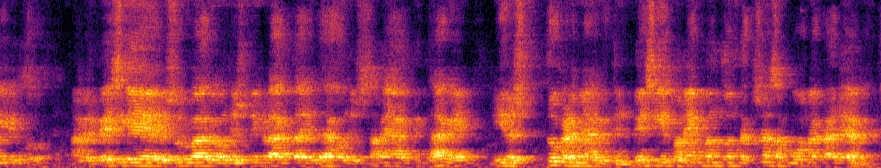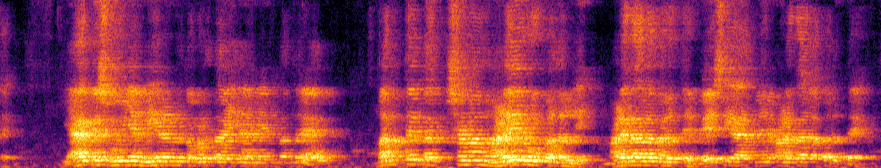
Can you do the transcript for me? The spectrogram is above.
ನೀರಿತ್ತು ಆಮೇಲೆ ಬೇಸಿಗೆ ಶುರುವಾಗ ಒಂದಿಷ್ಟು ತಿಂಗಳಾಗ್ತಾ ಇದ್ದಾಗ ಒಂದಿಷ್ಟು ಸಮಯ ಆಗ್ತಿದ್ದ ಹಾಗೆ ನೀರಷ್ಟು ಕಡಿಮೆ ಆಗುತ್ತೆ. ಬೇಸಿಗೆ ಕೊನೆಗೆ ಬಂತು ಅಂದ ತಕ್ಷಣ ಸಂಪೂರ್ಣ ಖಾಲಿ ಆಗುತ್ತೆ. ಯಾಕೆ ಸೂರ್ಯ ನೀರನ್ನು ತಗೊಳ್ತಾ ಇದ್ದಾನೆ ಅಂತಂದ್ರೆ, ಮತ್ತೆ ತಕ್ಷಣ ಮಳೆ ರೂಪದಲ್ಲಿ, ಮಳೆಗಾಲ ಬರುತ್ತೆ. ಬೇಸಿಗೆ ಆದ್ಮೇಲೆ ಮಳೆಗಾಲ ಬರುತ್ತೆ.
